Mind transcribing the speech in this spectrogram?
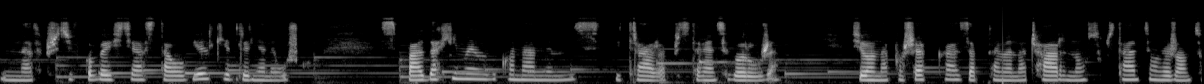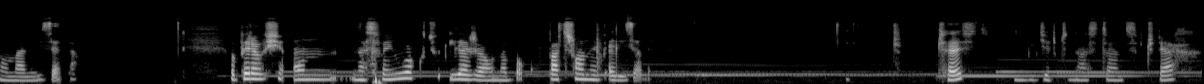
Naprzeciwko wejścia stało wielkie drewniane łóżko z baldachimem wykonanym z witraża przedstawiającego róże. Zielona poszewka zaplamiona czarną substancją leżącą na niej zeta. Opierał się on na swoim łokciu i leżał na boku, wpatrzony w Elizabeth. Cz- Cześć, mówi dziewczyna stojąc w drzwiach,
